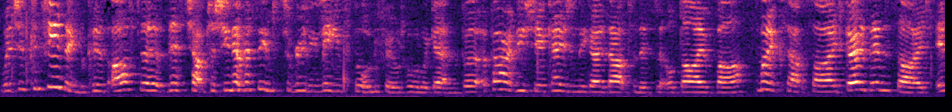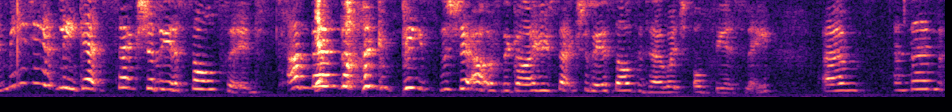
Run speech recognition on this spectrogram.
which is confusing because after this chapter she never seems to really leave Thornfield Hall again. But apparently she occasionally goes out to this little dive bar, smokes outside, goes inside, immediately gets sexually assaulted, and then like beats the shit out of the guy who sexually assaulted her, which obviously, um, and then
